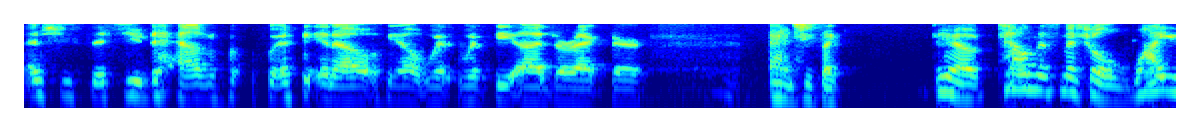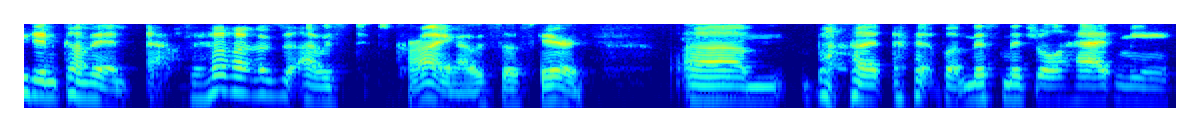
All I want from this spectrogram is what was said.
and she sits you down with you know, you know, with, with the uh, director. And she's like, you know, tell Miss Mitchell why you didn't come in. And I was like, oh, I was, I was crying. I was so scared. Um, but but Miss Mitchell had me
